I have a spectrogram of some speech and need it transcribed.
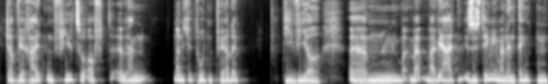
ich glaube, wir reiten viel zu oft lang manche toten Pferde, die wir, ähm, weil wir halt systemimmanent denken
